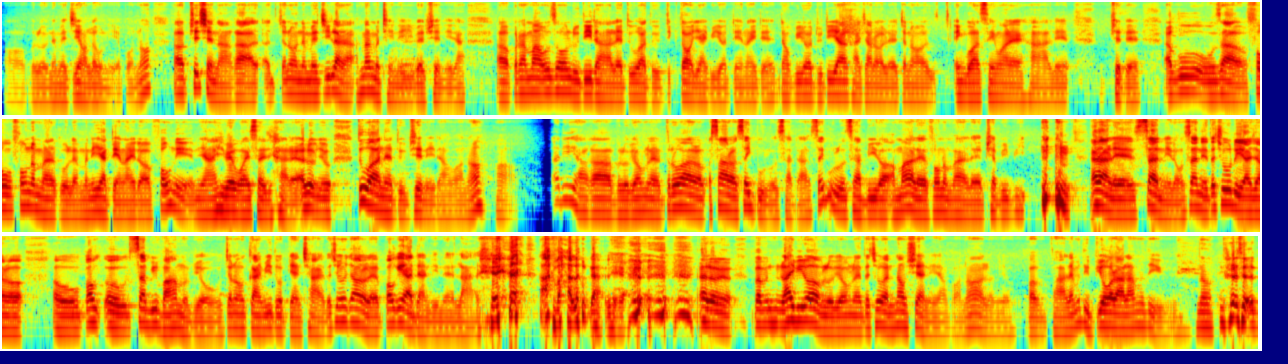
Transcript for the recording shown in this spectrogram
အော်ဘယ်လိုနာမည်ကြီးအောင်လုပ်နေရပေါ့နော်အဖြစ်ရှင်တာကကျွန်တော်နာမည်ကြီးလာတာအမှတ်မထင်နေကြီးပဲဖြစ်နေတာအပထမဦးဆုံးလူသိတာကလည်းသူကသူ TikTok ရိုက်ပြီးတော့တင်လိုက်တယ်နောက်ပြီးတော့ဒုတိယအခါကျတော့လည်းကျွန်တော်အိမ်ဘွားဆင်းသွားတဲ့ဟာလည်းဖြစ်တယ်အခုဟိုစားဖုန်းဖုန်းနံပါတ်ကိုလည်းမနေ့ကတင်လိုက်တော့ဖုန်းတွေအများကြီးပဲ WhatsApp ဆက်ကြတယ်အဲ့လိုမျိုးသူ့ဟာနဲ့သူဖြစ်နေတာပေါ့နော်ဟုတ် အဲ့ဒီဟာကဘယ်လိုပြောမလဲသူတို့ကတော့အစတော့စိတ်ပူလို့ဆက်တာစိတ်ပူလို့ဆက်ပြီးတော့အမကလည်းဖုန်းနံပါတ်လည်းဖြတ်ပြီးပြီးအဲ့ဒါလည်းဆက်နေတော့ဆက်နေတချို့တွေကကြတော့ဟိုပေါက်ဟိုဆက်ပြီးဘာမှမပြောဘူးကျွန်တော်ကင်ပြီးတော့ပြန်ချတယ်တချို့ကြတော့လည်းပေါက်ကရအတန်ဒီနဲ့လာတယ်ဟာဘာလုပ်တာလဲအဲ့လိုလိုက်ပြီးတော့ဘယ်လိုပြောမလဲတချို့ကနှောက်ရှက်နေတာပေါ့နော်အဲ့လိုမျိုးဘာဘာလည်းမသိပျော်တာလားမသိဘူးနော်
